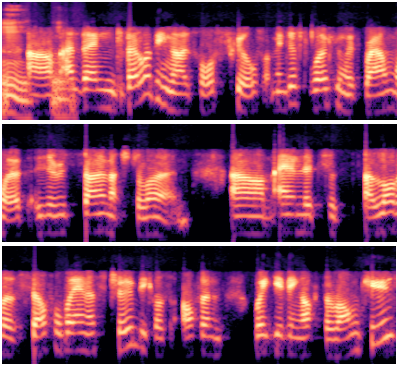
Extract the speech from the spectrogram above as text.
Mm, um, mm. And then developing those horse skills. I mean, just working with groundwork, there is so much to learn. Um, and it's a, a lot of self awareness too, because often we're giving off the wrong cues.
